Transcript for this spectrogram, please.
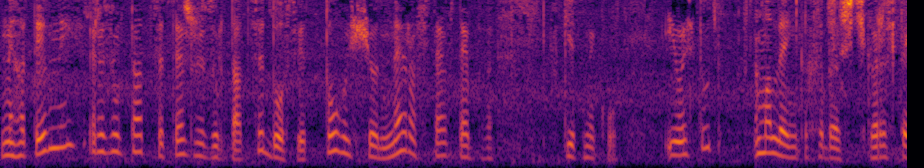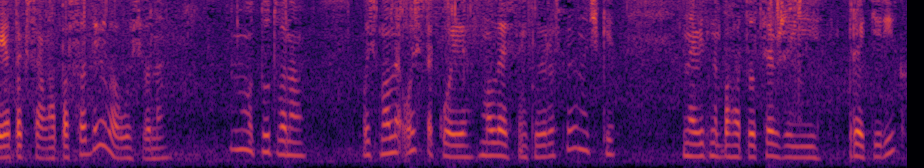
негативний результат це теж результат, це досвід того, що не росте в тебе в кітнику. І ось тут маленька хебешечка росте. Я так само посадила, ось вона. Ну, тут вона ось мале, ось такої малесенької рослиночки. Навіть набагато, це вже її третій рік.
